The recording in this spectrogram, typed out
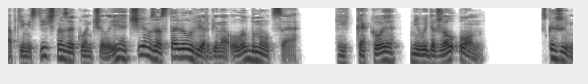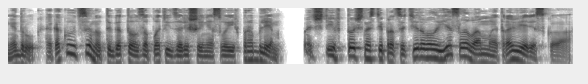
Оптимистично закончил я, чем заставил Вергина улыбнуться. «И какое?» – не выдержал он. «Скажи мне, друг, а какую цену ты готов заплатить за решение своих проблем?» Почти в точности процитировал я слова мэтра Вереско.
